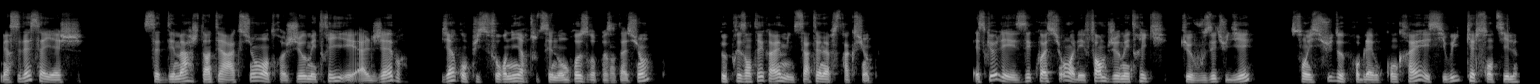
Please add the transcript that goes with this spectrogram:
Mercedes Hayesh cette démarche d'interaction entre géométrie et algèbre, bien qu'on puisse fournir toutes ces nombreuses représentations, peut présenter quand même une certaine abstraction. Est-ce que les équations et les formes géométriques que vous étudiez sont issues de problèmes concrets et si oui, quels sont-ils?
